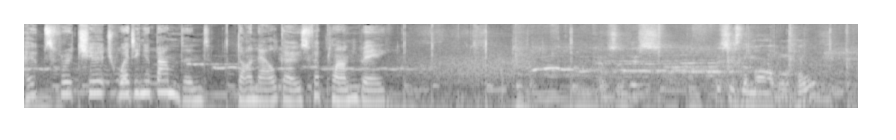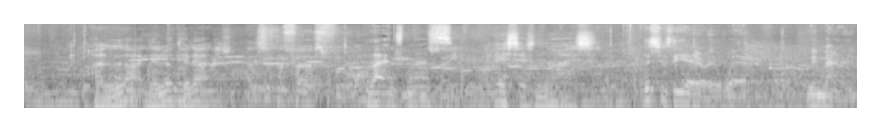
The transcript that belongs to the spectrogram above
Hopes for a church wedding abandoned, Darnell goes for plan B. Okay, so this this is the marble hall. I like the look of that. This is the first floor. Lighting's nice. This is nice. This is the area where we marry people.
